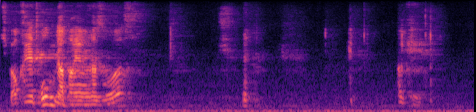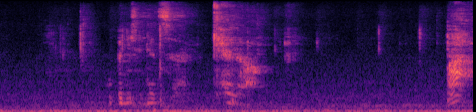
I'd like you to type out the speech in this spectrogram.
Ich habe auch keine Drogen dabei oder sowas. okay. Wo bin ich denn jetzt? Keller. Ah.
